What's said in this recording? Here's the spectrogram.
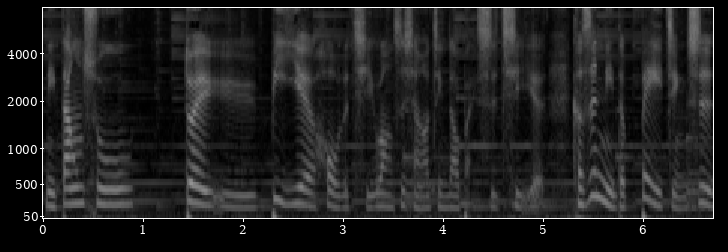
你当初对于毕业后的期望是想要进到百事企业，可是你的背景是。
